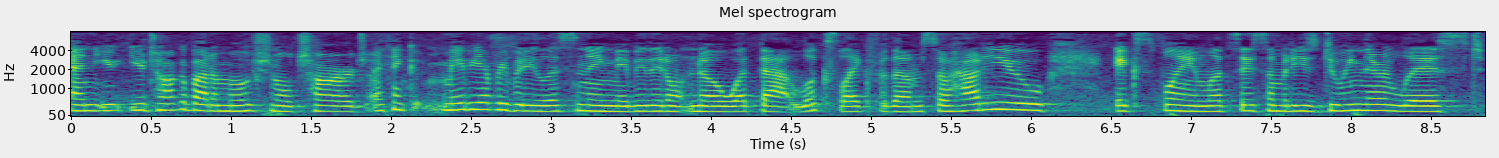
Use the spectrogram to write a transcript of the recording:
And you, you talk about emotional charge. I think maybe everybody listening, maybe they don't know what that looks like for them. So, how do you explain? Let's say somebody's doing their list,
